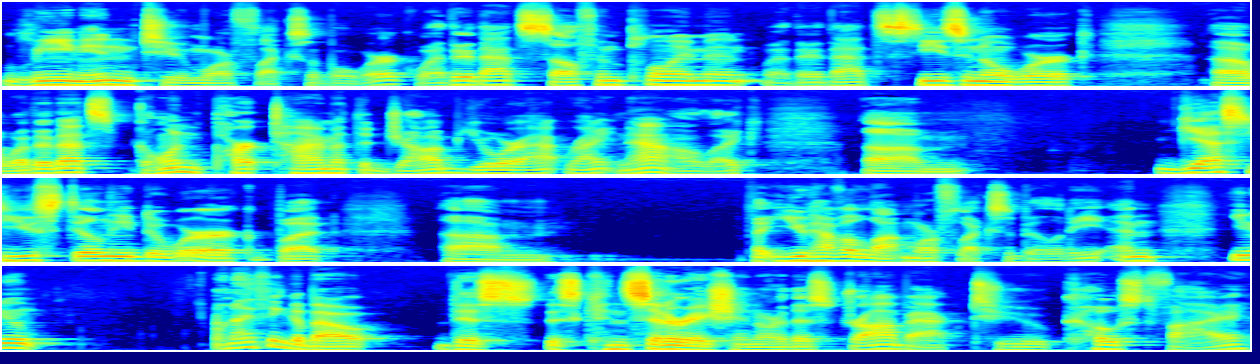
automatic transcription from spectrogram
lean into more flexible work, whether that's self employment, whether that's seasonal work, uh, whether that's going part time at the job you're at right now, like, um, yes, you still need to work, but um, that you have a lot more flexibility. And you know, when I think about this this consideration or this drawback to Coast Fi,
